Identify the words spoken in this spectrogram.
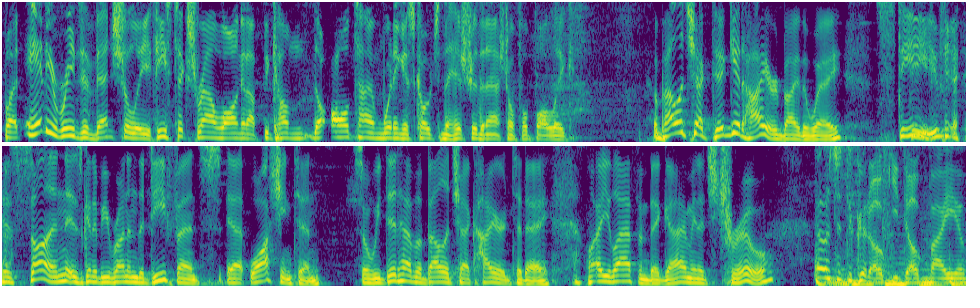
but Andy Reid's eventually, if he sticks around long enough, become the all-time winningest coach in the history of the National Football League. Belichick did get hired, by the way. Steve, his son, is going to be running the defense at Washington. So we did have a Belichick hired today. Why are you laughing, big guy? I mean, it's true. That was just a good okey doke by you.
